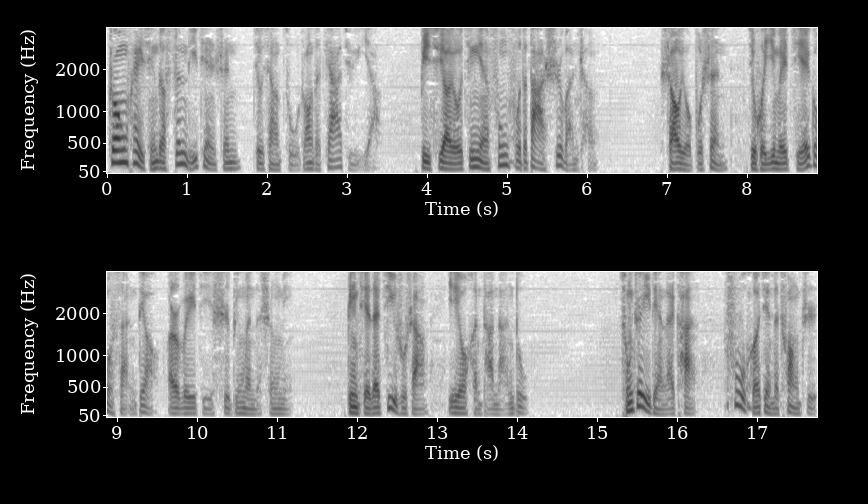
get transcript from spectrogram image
装配型的分离剑身就像组装的家具一样，必须要由经验丰富的大师完成，稍有不慎就会因为结构散掉而危及士兵们的生命，并且在技术上也有很大难度。从这一点来看，复合剑的创制。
